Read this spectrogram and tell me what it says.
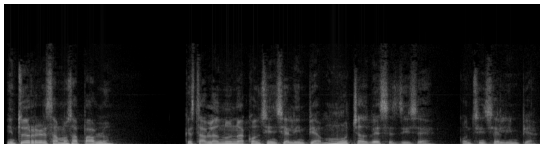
Y entonces regresamos a Pablo, que está hablando de una conciencia limpia. Muchas veces dice conciencia limpia.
